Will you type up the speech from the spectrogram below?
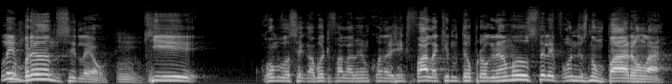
Lembrando-se, Léo, hum. que, como você acabou de falar mesmo, quando a gente fala aqui no teu programa, os telefones não param lá.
